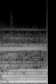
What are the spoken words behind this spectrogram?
Yeah.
